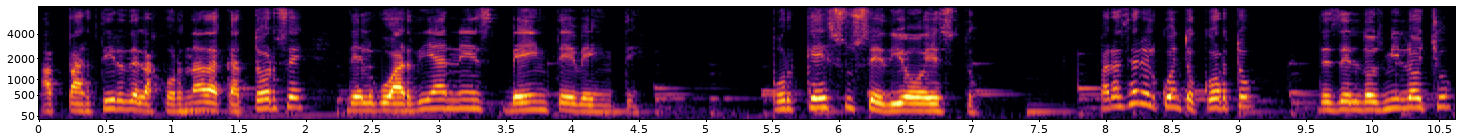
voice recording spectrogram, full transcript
a partir de la jornada 14 del Guardianes 2020. ¿Por qué sucedió esto? Para hacer el cuento corto, desde el 2008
